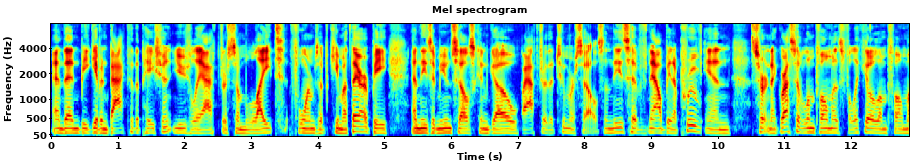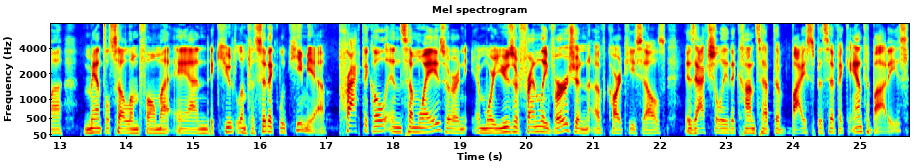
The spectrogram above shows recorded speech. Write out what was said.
and then be given back to the patient, usually after some light forms of chemotherapy. And these immune cells can go after the tumor cells. And these have now been approved in certain aggressive lymphomas, follicular lymphoma, mantle cell lymphoma, and acute lymphocytic leukemia practical in some ways or an, a more user friendly version of CAR T cells is actually the concept of bispecific antibodies.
